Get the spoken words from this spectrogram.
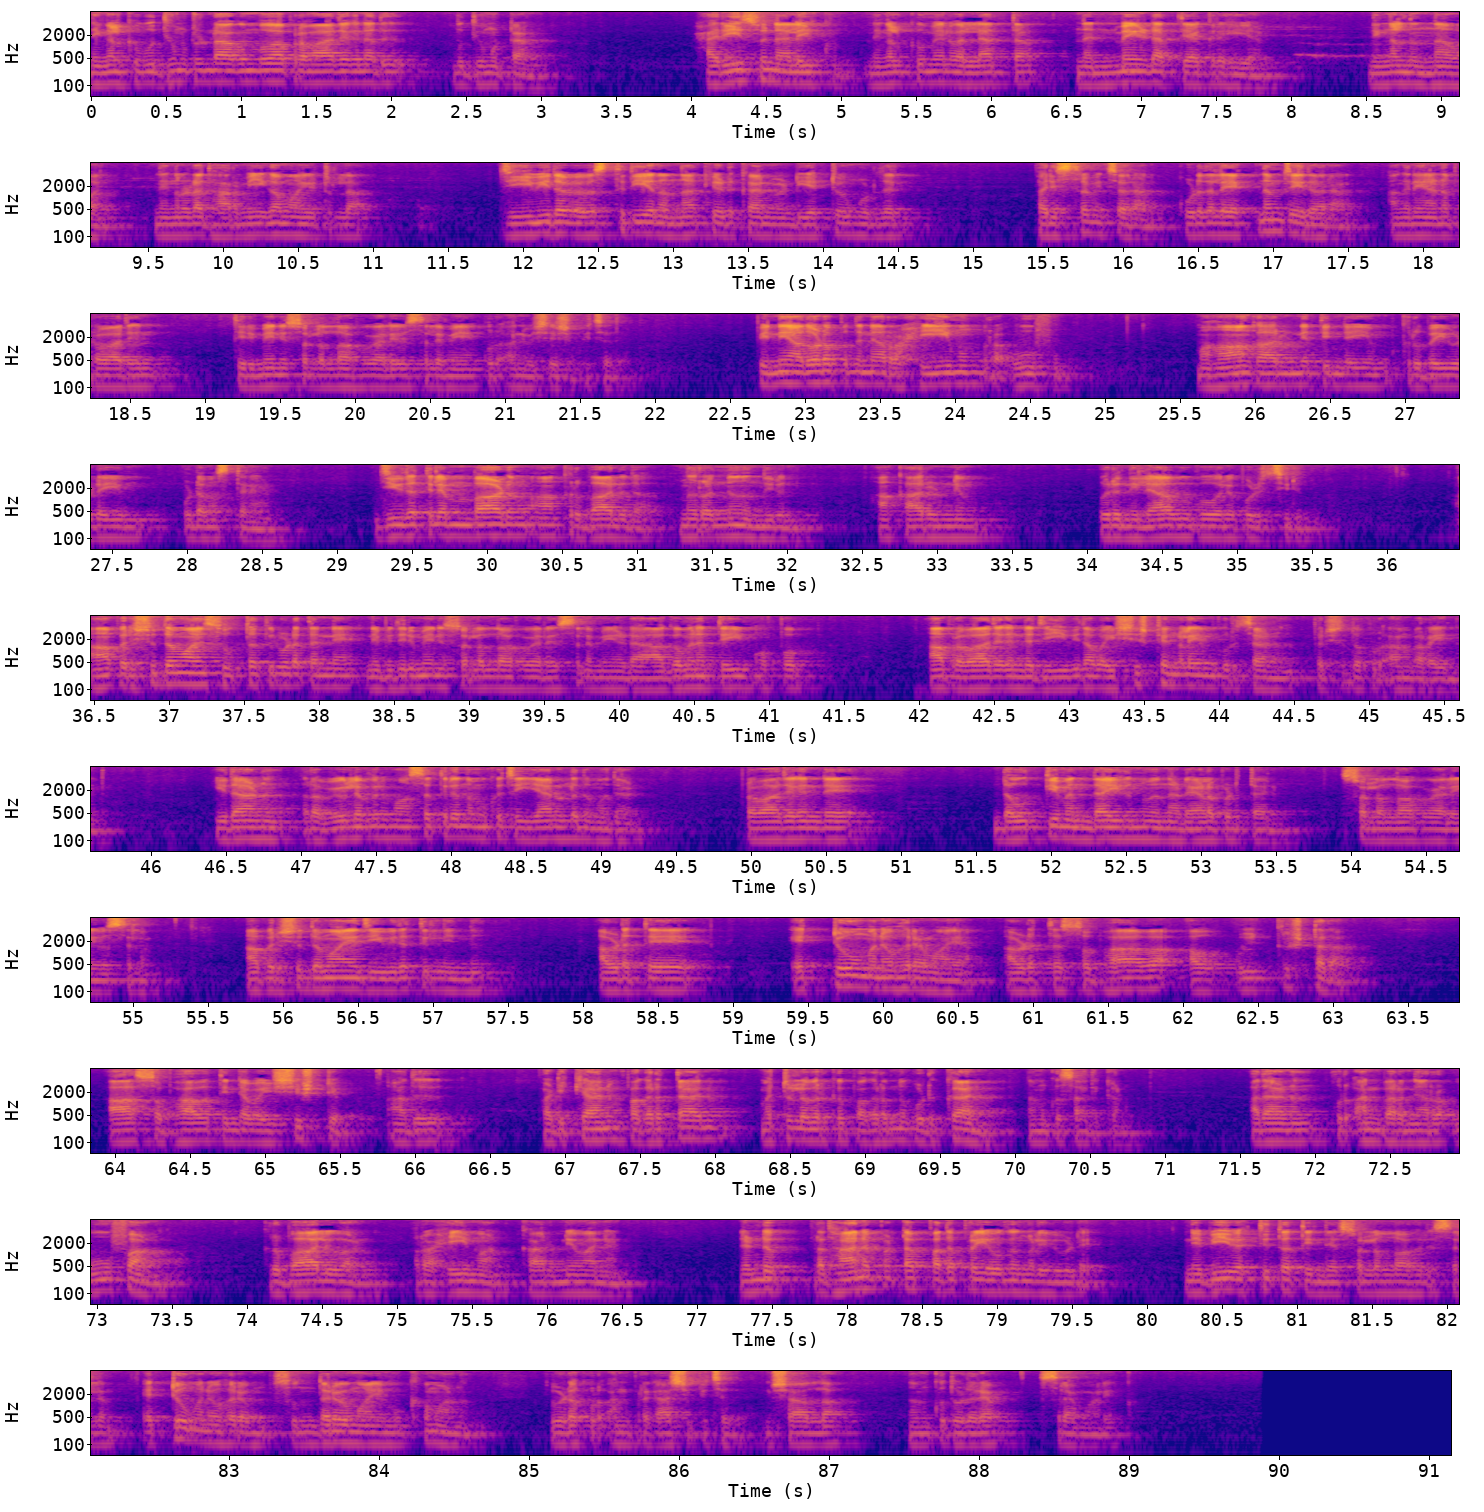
നിങ്ങൾക്ക് ബുദ്ധിമുട്ടുണ്ടാകുമ്പോൾ ആ പ്രവാചകനത് ബുദ്ധിമുട്ടാണ്. ഹരീസുൻ അലൈക്കും നിങ്ങൾക്കുമേൽ വല്ലാത്ത നന്മയുടെ അത്യാഗ്രഹിയാണ്. നിങ്ങൾ നന്നാവാൻ നിങ്ങളുടെ ധാർമ്മികമായിട്ടുള്ള ജീവിത വ്യവസ്ഥിതിയെ നന്നാക്കിയെടുക്കാൻ വേണ്ടി ഏറ്റവും കൂടുതൽ പരിശ്രമിച്ച ഒരാൾ കൂടുതൽ യത്നം ചെയ്ത ഒരാൾ. അങ്ങനെയാണ് പ്രവാചകൻ തിരുമേനി സല്ലാഹു അലൈഹി വസ്ലമയെ ഖുർആൻ വിശേഷിപ്പിച്ചത്. പിന്നെ അതോടൊപ്പം തന്നെ റഹീമും റഊഫും മഹാകാരുണ്യത്തിന്റെയും കൃപയുടെയും ഉടമസ്ഥനാണ്. ജീവിതത്തിലെമ്പാടും ആ കൃപാലുത നിറഞ്ഞു നിന്നിരുന്നു. ആ കാരുണ്യം ഒരു നിലാവ് പോലെ പൊഴിച്ചിരുന്നു. ആ പരിശുദ്ധമായ സൂക്തത്തിലൂടെ തന്നെ നബി തിരുമേനി സല്ലാഹു അലൈഹി സ്വലമയുടെ ആഗമനത്തെയും ഒപ്പം ആ പ്രവാചകന്റെ ജീവിത വൈശിഷ്ട്യങ്ങളെയും കുറിച്ചാണ് പരിശുദ്ധ ഖുർആൻ പറയുന്നത്. ഇതാണ് റബിയുലബുൽ മാസത്തിൽ നമുക്ക് ചെയ്യാനുള്ളതും അതാണ്. പ്രവാചകന്റെ ദൗത്യം എന്തായിരുന്നു എന്ന് അടയാളപ്പെടുത്താനും സല്ലാഹു അലൈഹി വസ്ലം ആ പരിശുദ്ധമായ ജീവിതത്തിൽ നിന്ന് അവിടുത്തെ ഏറ്റവും മനോഹരമായ അവിടുത്തെ സ്വഭാവ ഉത്കൃഷ്ടത. ആ സ്വഭാവത്തിന്റെ വൈശിഷ്ട്യം അത് പഠിക്കാനും പകർത്താനും മറ്റുള്ളവർക്ക് പകർന്നു കൊടുക്കാനും നമുക്ക് സാധിക്കണം. അതാണ് ഖുർആൻ പറഞ്ഞ റഊഫാണ് കൃപാലുവാണ് റഹീമാണ് കാരുണ്യവാനാണ്. രണ്ട് പ്രധാനപ്പെട്ട പദപ്രയോഗങ്ങളിലൂടെ നബി വ്യക്തിത്വത്തിന്റെ സല്ലല്ലാഹു അലൈഹി വസല്ലം ഏറ്റവും മനോഹരവും സുന്ദരവുമായ മുഖമാണ് ഇവിടെ ഖുർആൻ പ്രകാശിപ്പിച്ചത്. ഇൻഷാല്ല നമുക്ക് തുടരാം. അസ്സാം വലൈക്കും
